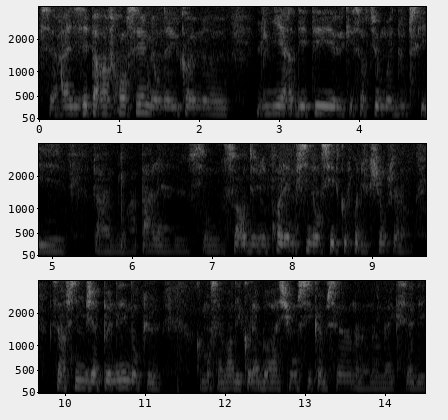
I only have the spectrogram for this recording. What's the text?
c'est réalisé par un Français, mais on a eu quand même Lumière d'été qui est sorti au mois d'août, ce qui enfin, bon, à part si on sort de problèmes financiers de coproduction, c'est un, film japonais, donc on commence à avoir des collaborations aussi comme ça, on a, on a accès à des,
